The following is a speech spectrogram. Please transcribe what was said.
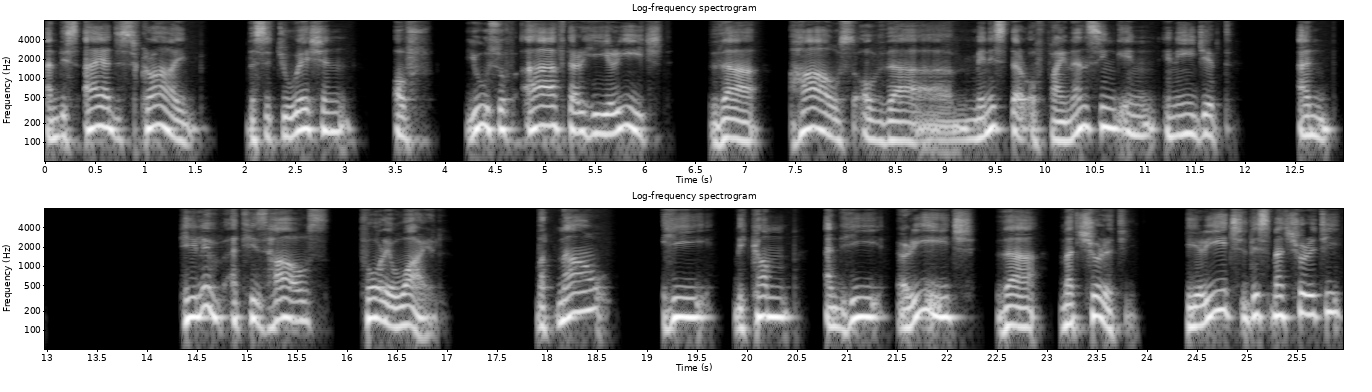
And this ayah describe the situation of Yusuf after he reached the house of the minister of financing in, in Egypt and he lived at his house for a while. But now he become and he reached the maturity. He reached this maturity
